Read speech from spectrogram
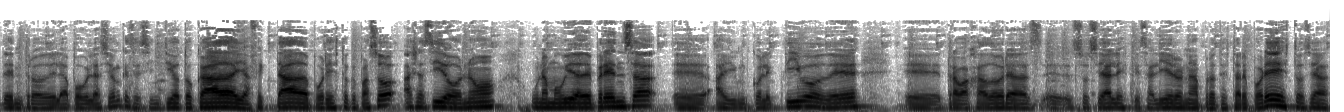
dentro de la población que se sintió tocada y afectada por esto que pasó, haya sido o no una movida de prensa, eh, hay un colectivo de eh, trabajadoras eh, sociales que salieron a protestar por esto, o sea...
